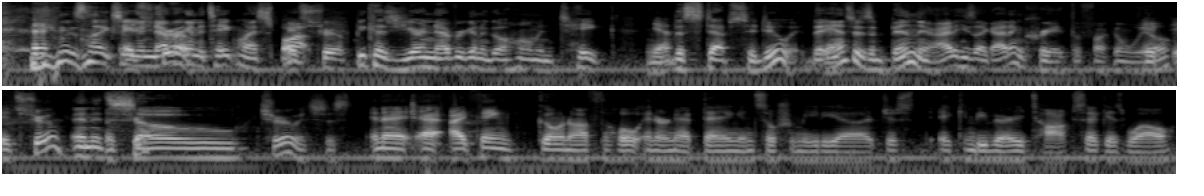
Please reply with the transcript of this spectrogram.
he was like, "So It's you're never going to take my spot It's true. because you're never going to go home and take." Yeah. The steps to do it. The Yeah. answers have been there. I, he's like, I didn't create the fucking wheel. It- it's true. and it's, It's so true. It's just And I, I I think going off the whole internet thing and social media, just it can be very toxic as well.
